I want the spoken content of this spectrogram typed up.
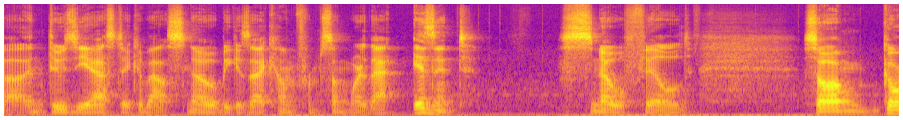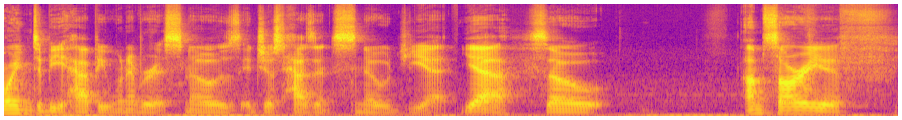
uh, enthusiastic about snow because I come from somewhere that isn't snow filled. So I'm going to be happy whenever it snows. It just hasn't snowed yet. Yeah, so I'm sorry if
